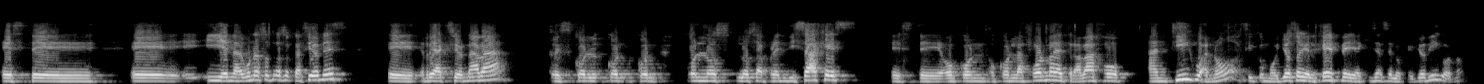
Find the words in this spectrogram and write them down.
Este, eh, y en algunas otras ocasiones eh, reaccionaba pues, con, con, con, con los, los, aprendizajes este, o, con, o con la forma de trabajo antigua, ¿no? Así como yo soy el jefe y aquí se hace lo que yo digo, ¿no?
